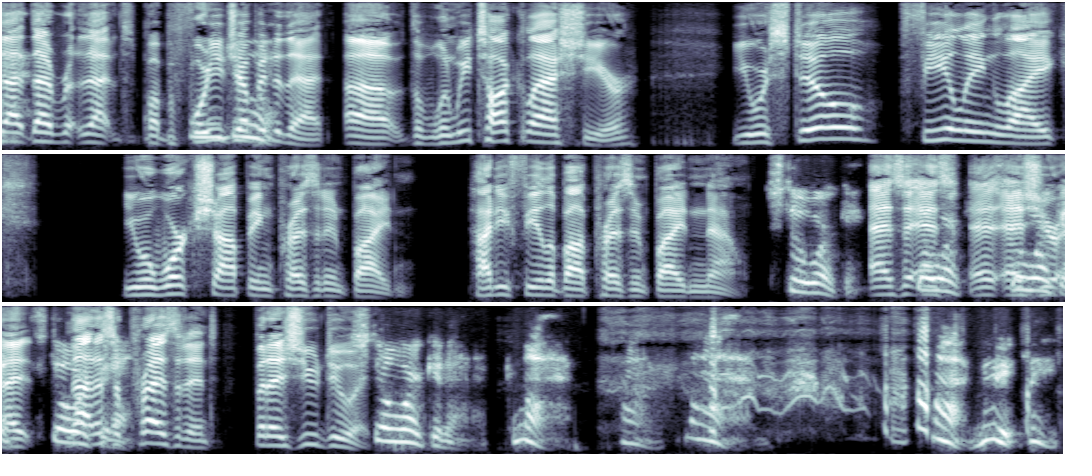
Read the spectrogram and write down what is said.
that that that. But before you jump into that, uh, the when we talked last year, you were still feeling like you were workshopping President Biden. How do you feel about President Biden now? Still working. As Still as working. as, Still as you're working. as, not as a on it. president, but as you do it. Still working on it. Come on. Come on. Come on. Come on. Wait, wait.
